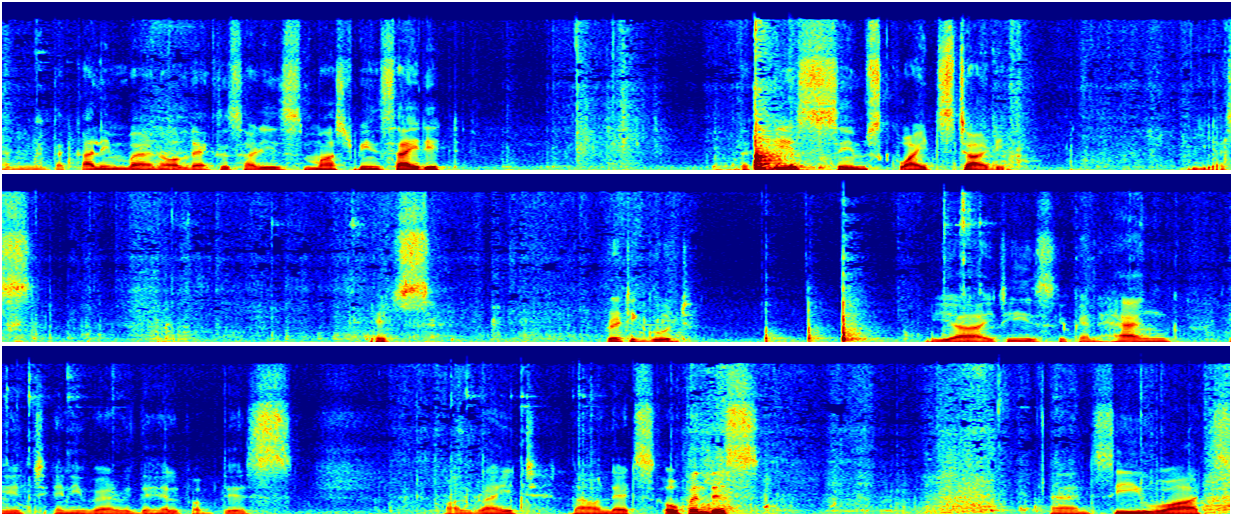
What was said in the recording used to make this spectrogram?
and the kalimba and all the accessories must be inside it the case seems quite sturdy yes it's pretty good. Yeah it is. You can hang it anywhere with the help of this. All right now let's open this and see what's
